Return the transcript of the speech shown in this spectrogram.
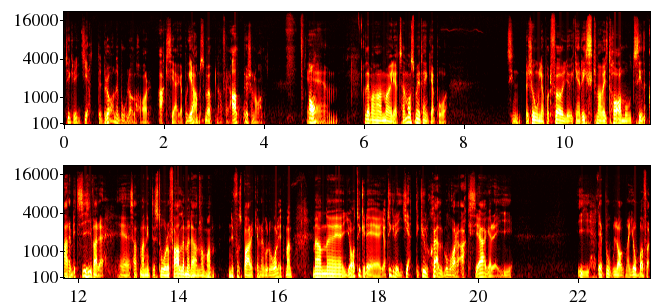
Tycker det är jättebra när bolag har aktieägarprogram som är öppna för all personal. Ja. Ehm, där man har en möjlighet. Sen måste man ju tänka på sin personliga portfölj och vilken risk man vill ta mot sin arbetsgivare. Eh, så att man inte står och faller med den om man nu får sparken och det går dåligt. Men, men eh, jag, tycker det är, jag tycker det är jättekul själv att vara aktieägare i i det bolag man jobbar för.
